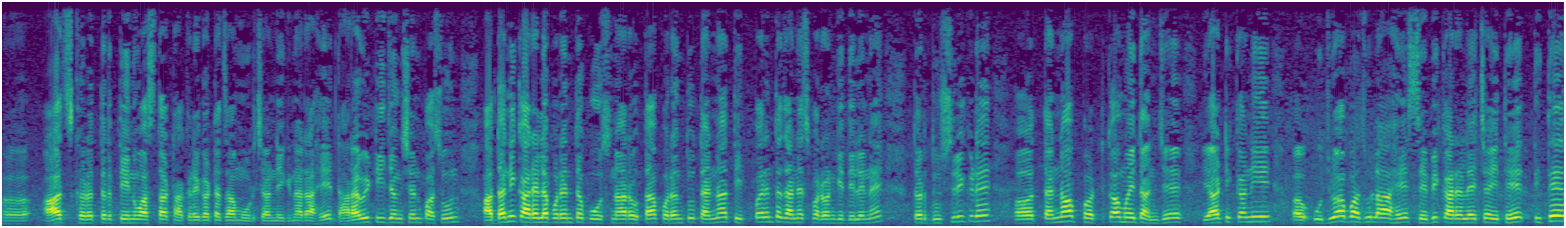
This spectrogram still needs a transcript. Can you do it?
आज खरं तर तीन वाजता ठाकरे गटाचा मोर्चा निघणार आहे. धारावी टी जंक्शनपासून अदानी कार्यालयापर्यंत पोहोचणार होता परंतु त्यांना तिथपर्यंत जाण्यास परवानगी दिली नाही. तर दुसरीकडे त्यांना पटका मैदान जे या ठिकाणी उजव्या बाजूला आहे सेबी कार्यालयाच्या इथे तिथे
